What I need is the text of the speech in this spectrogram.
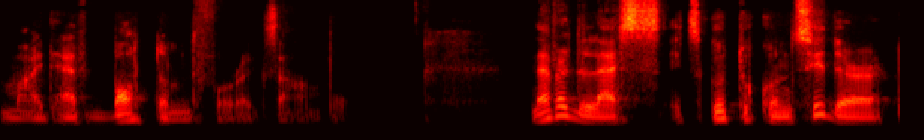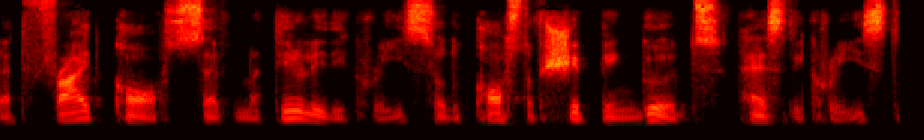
might have bottomed, for example. Nevertheless, it's good to consider that freight costs have materially decreased, so the cost of shipping goods has decreased.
